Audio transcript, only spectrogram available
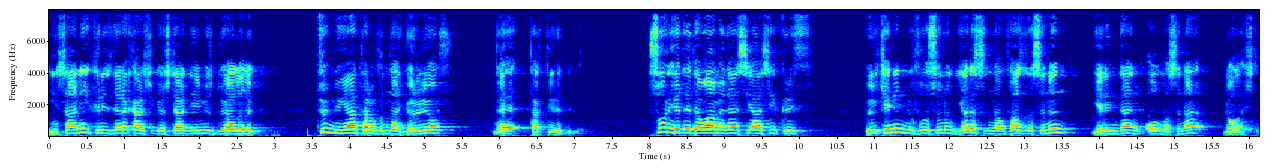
insani krizlere karşı gösterdiğimiz duyarlılık tüm dünya tarafından görülüyor ve takdir ediliyor. Suriye'de devam eden siyasi kriz, ülkenin nüfusunun yarısından fazlasının yerinden olmasına yol açtı.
